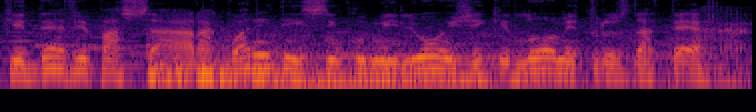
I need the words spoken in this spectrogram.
que deve passar a 45 milhões de quilômetros da Terra,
